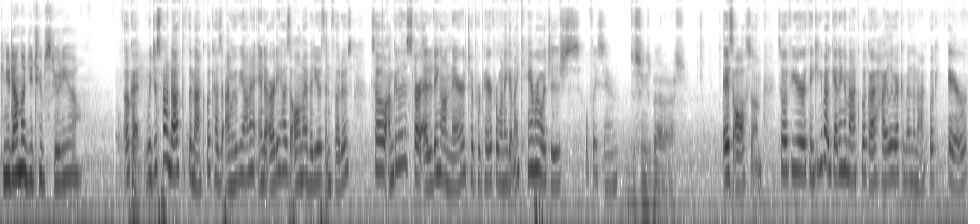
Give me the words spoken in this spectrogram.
Can you download YouTube Studio? Okay, we just found out that the MacBook has iMovie on it, and it already has all my videos and photos. So I'm gonna just start editing on there to prepare for when I get my camera, which is hopefully soon. This thing's badass. It's awesome. So if you're thinking about getting a MacBook, I highly recommend the MacBook Air.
